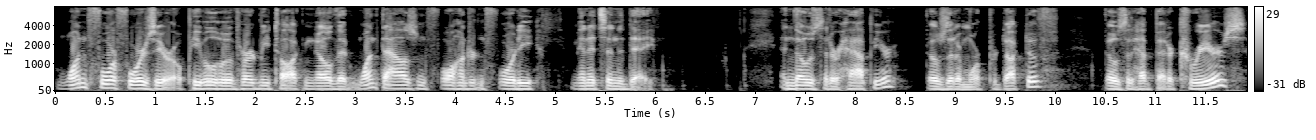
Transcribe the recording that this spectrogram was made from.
1440, people who have heard me talk know that 1,440 minutes in a day. And those that are happier, those that are more productive, those that have better careers,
